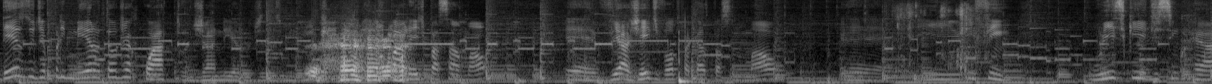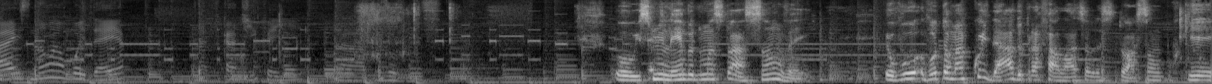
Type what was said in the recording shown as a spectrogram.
desde o dia 1 até o dia 4 de janeiro de 2020. Eu não parei de passar mal. É, viajei de volta pra casa passando mal. É, e, enfim, whisky de 5 reais não é uma boa ideia. né? Fica a dica aí para os ouvintes. Ou isso me lembra de uma situação, velho. Eu vou, vou tomar cuidado pra falar sobre a situação, porque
